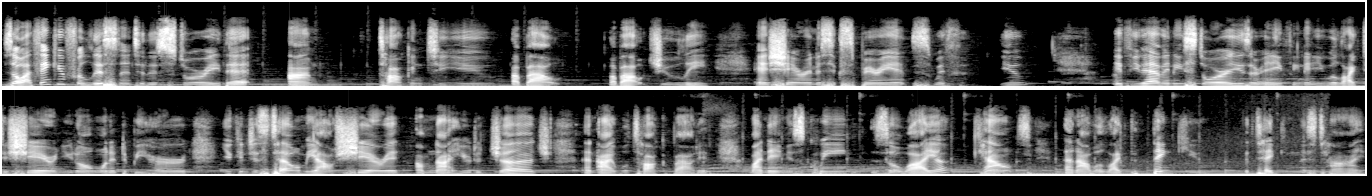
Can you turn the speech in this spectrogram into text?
So I thank you for listening to this story that I'm talking to you about about Julie and sharing this experience with you. If you have any stories or anything that you would like to share and you don't want it to be heard, you can just tell me. I'll share it. I'm not here to judge and I will talk about it. My name is Queen Zoaya Counts and I would like to thank you for taking this time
